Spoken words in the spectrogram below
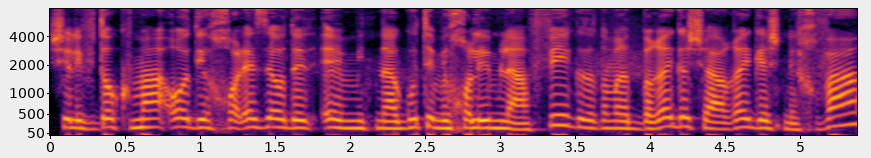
של לבדוק מה עוד יכול, איזה עוד אה, התנהגות הם יכולים להפיק, זאת אומרת, ברגע שהרגש נחווה,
